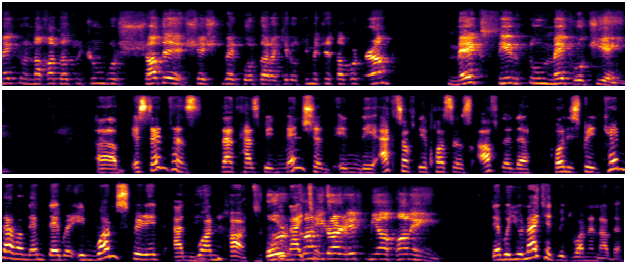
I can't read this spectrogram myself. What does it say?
մեկ նախատասություն որ շատ է շեշտվել գործարակիրոցի մեջ է որ նրանք uh, a sentence that has been mentioned in the Acts of the Apostles after the Holy Spirit came down on them, they were in one spirit and one heart. United. They were united with one another.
